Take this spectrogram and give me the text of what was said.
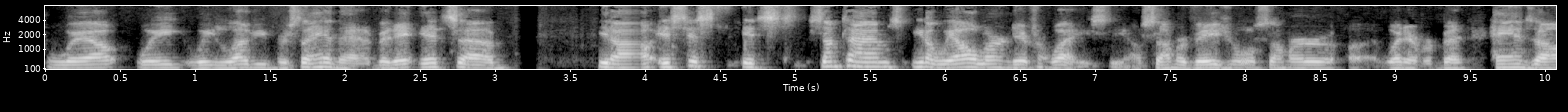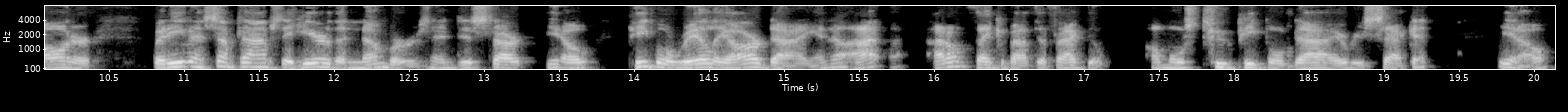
Well, we we love you for saying that, but it, it's uh, you know, it's just it's sometimes you know we all learn different ways. You know, some are visual, some are uh, whatever, but hands on or but even sometimes to hear the numbers and to start, you know, people really are dying. And I I don't think about the fact that almost two people die every second. You know,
